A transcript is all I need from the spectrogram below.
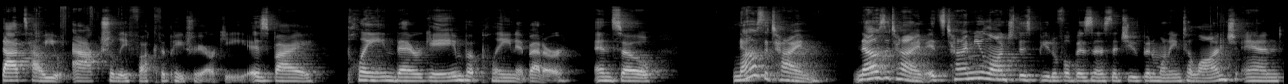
That's how you actually fuck the patriarchy is by playing their game, but playing it better. And so now's the time. Now's the time. It's time you launch this beautiful business that you've been wanting to launch. And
